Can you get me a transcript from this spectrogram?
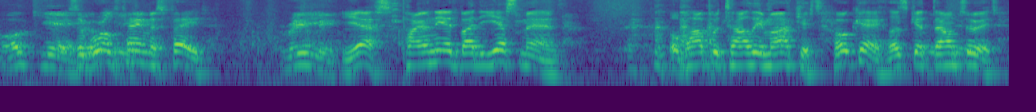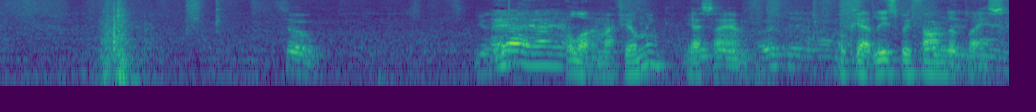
Okay. It's a world-famous fade. Really? Yes, pioneered by the Yes Man of Haputale Market. Okay, let's get down to it. So. You yeah. Hold on, am I filming? Yes, I am. Okay, at least we found the place.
